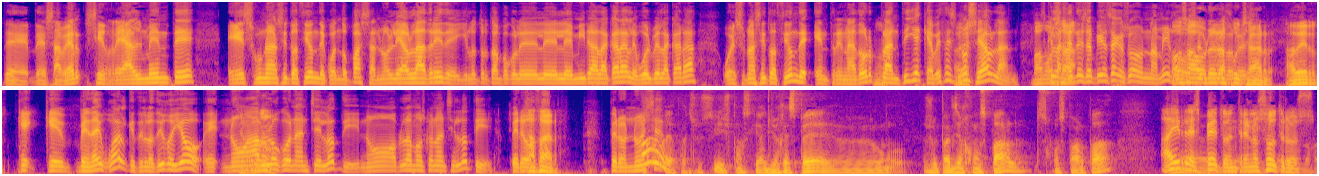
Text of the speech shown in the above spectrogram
de, de saber si realmente es una situación de cuando pasa, no le habla adrede y el otro tampoco le, le- le mira a la cara, le vuelve la cara, o es una situación de entrenador-plantilla que a veces A no ver, se hablan. vamos es que la a- gente se piensa que son amigos. Vamos a volver a escuchar. A ver, Que, que me da igual, que te lo digo yo. eh, no Pero hablo no. con Ancelotti, no hablamos con Ancelotti. Pero, Hazard. pero no es Ah, el- y a pas de souci, je pense qu'il y a du respect. euh, je veux pas dire qu'on se parle, parce qu'on se parle pas. Hay respeto entre nosotros,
